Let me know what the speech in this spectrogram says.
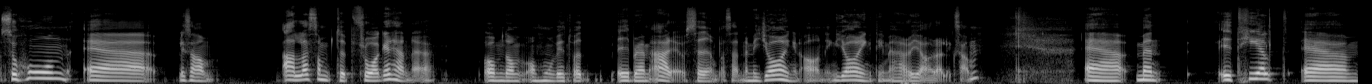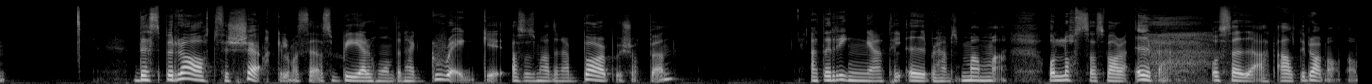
Så hon, eh, liksom, alla som typ frågar henne om, de, om hon vet vad Abraham är, och säger hon bara så här, nej men jag har ingen aning, jag har ingenting med det här att göra liksom. Eh, men i ett helt eh, desperat försök, eller vad man ska säga, så ber hon den här Greg, alltså som hade den här barbershopen, att ringa till Abrahams mamma och låtsas vara Abraham och säga att allt är bra med honom.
